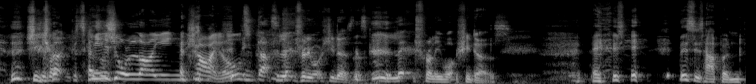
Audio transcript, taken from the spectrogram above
she Like, says- he your lying child. That's literally what she does. That's literally what she does. this has happened.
